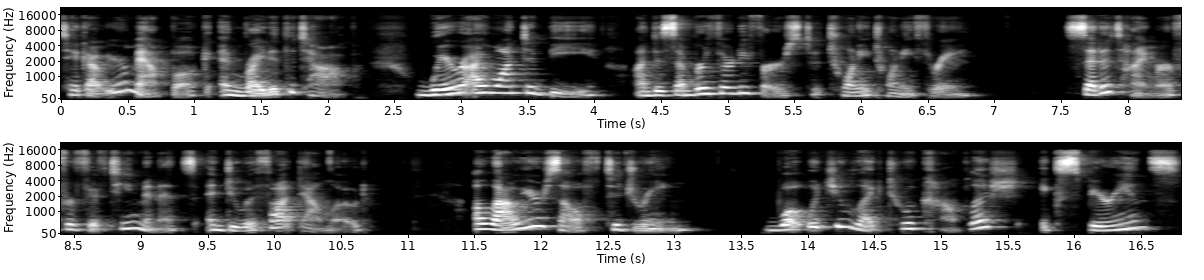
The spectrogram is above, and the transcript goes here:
Take out your map book and write at the top where I want to be on December 31st, 2023. Set a timer for 15 minutes and do a thought download. Allow yourself to dream. What would you like to accomplish, experience,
